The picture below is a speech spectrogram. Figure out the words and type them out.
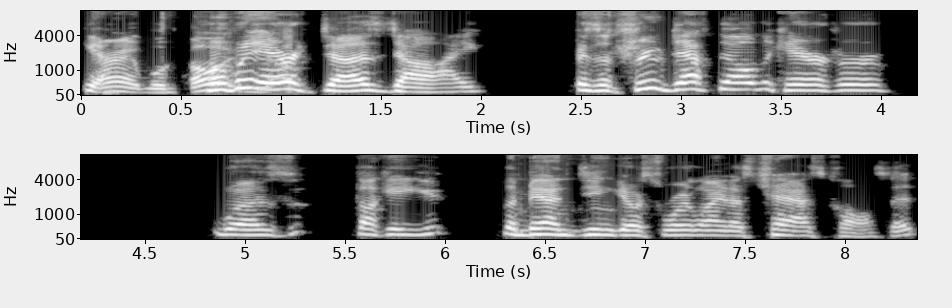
Yeah. all right. Well, go Hopefully ahead. Eric does die. Because a true death knell of the character was fucking the Mandingo storyline, as Chaz calls it.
